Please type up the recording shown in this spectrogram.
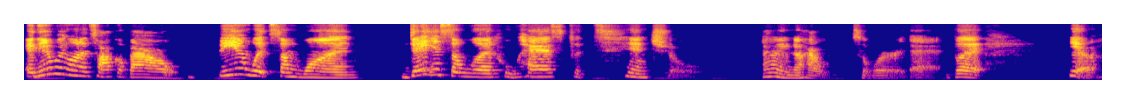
and then we're going to talk about being with someone, dating someone who has potential. I don't even know how to word that, but yeah,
